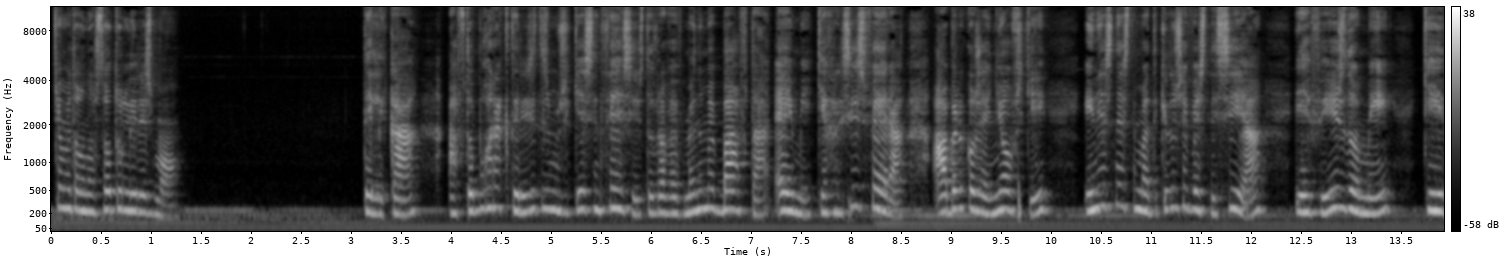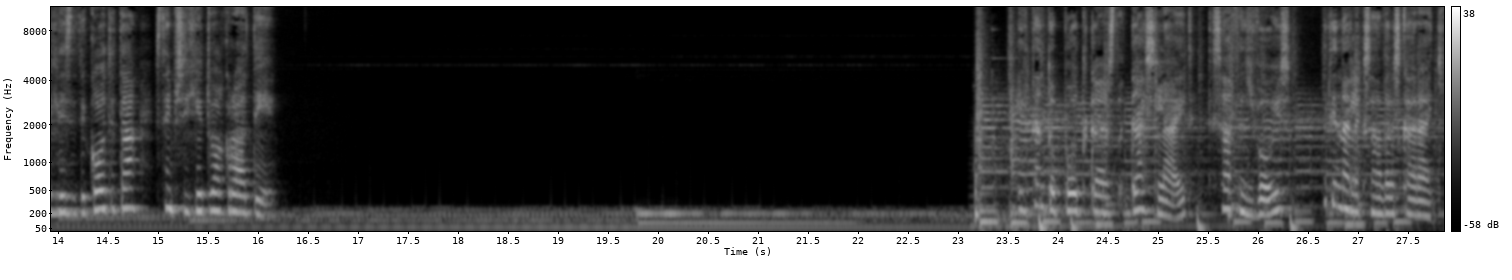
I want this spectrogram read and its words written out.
και με το γνωστό του λυρισμό. Τελικά, αυτό που χαρακτηρίζει τις μουσικές συνθέσεις του βραβευμένου με μπάφτα, έμι και χρυσή σφαίρα Άμπερ Κορζενιόφσκι είναι η συναισθηματική τους ευαισθησία, η ευφυής δομή και η διαισθητικότητα στην ψυχή του ακροατή. Ήταν το podcast Gaslight της Athens Voice με την Αλεξάνδρα Σκαράκη.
